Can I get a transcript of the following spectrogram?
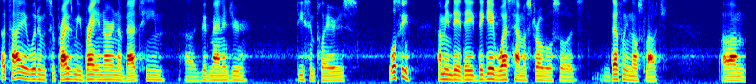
a tie wouldn't surprise me. Brighton aren't a bad team, uh, good manager, decent players. We'll see. I mean, they, they, they gave West Ham a struggle, so it's definitely no slouch. Um,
